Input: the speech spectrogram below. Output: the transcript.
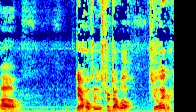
Um, yeah, hopefully this turns out well. See you later.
